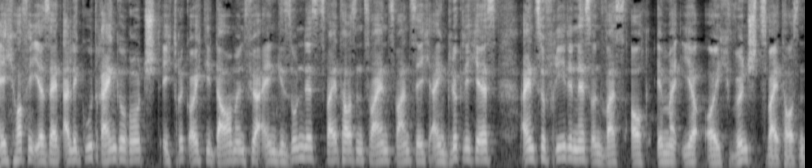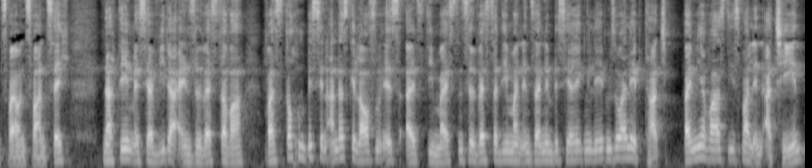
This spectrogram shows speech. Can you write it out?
Ich hoffe, ihr seid alle gut reingerutscht. Ich drücke euch die Daumen für ein gesundes 2022, ein glückliches, ein zufriedenes und was auch immer ihr euch wünscht 2022. Nachdem es ja wieder ein Silvester war, was doch ein bisschen anders gelaufen ist als die meisten Silvester, die man in seinem bisherigen Leben so erlebt hat. Bei mir war es diesmal in Athen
